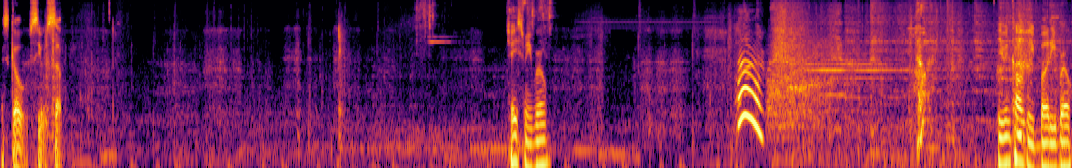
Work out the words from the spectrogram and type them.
Let's go see what's up. Chase me, bro. He even calls me buddy, bro.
